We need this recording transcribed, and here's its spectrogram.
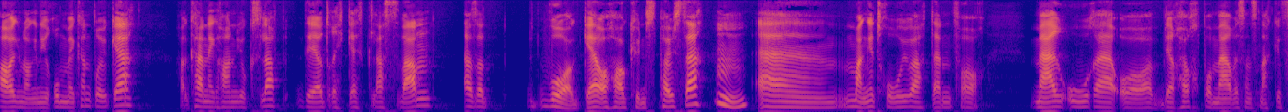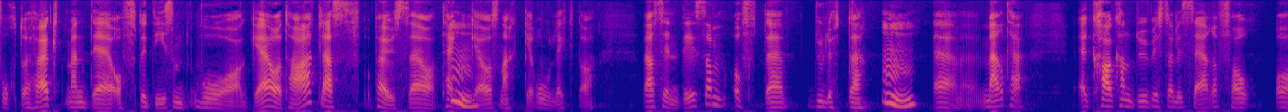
Har jeg noen i rommet jeg kan bruke? Kan jeg ha en jukselapp? Det å drikke et glass vann? Altså våge å ha kunstpause. Eh, mange tror jo at en får mer ordet og blir hørt på mer hvis en snakker fort og høyt, men det er ofte de som våger å ta et glass pause og tenke og snakke rolig og være sindig, som ofte du lytter eh, mer til. Eh, Hva kan du visualisere for å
